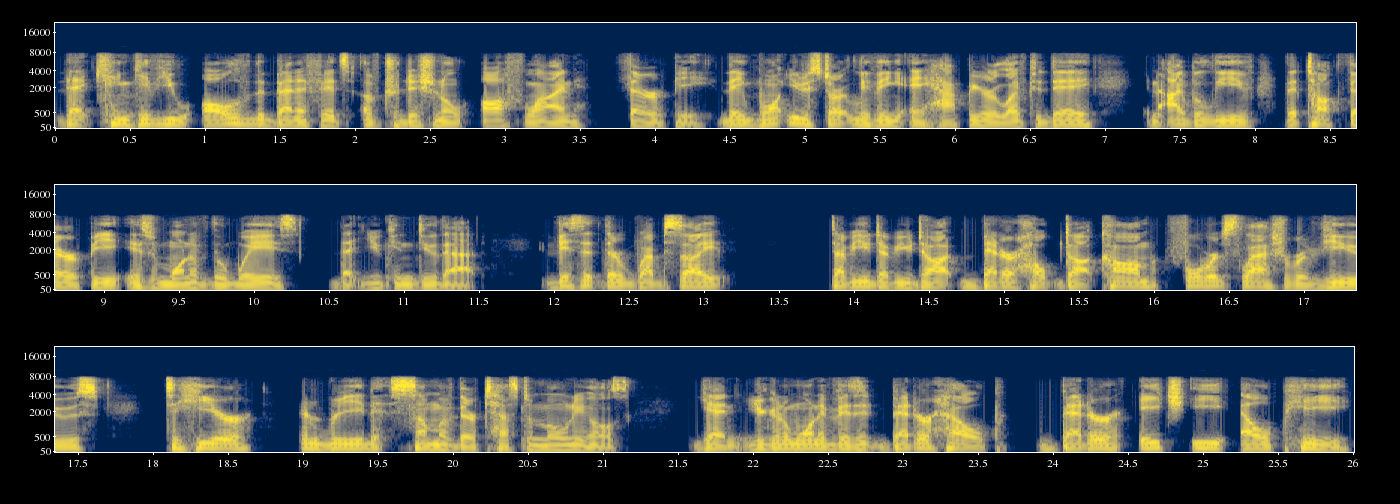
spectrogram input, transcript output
that can give you all of the benefits of traditional offline therapy. They want you to start living a happier life today. And I believe that talk therapy is one of the ways that you can do that. Visit their website, www.betterhelp.com forward slash reviews to hear and read some of their testimonials. Again, you're going to want to visit BetterHelp, Better H E L P,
